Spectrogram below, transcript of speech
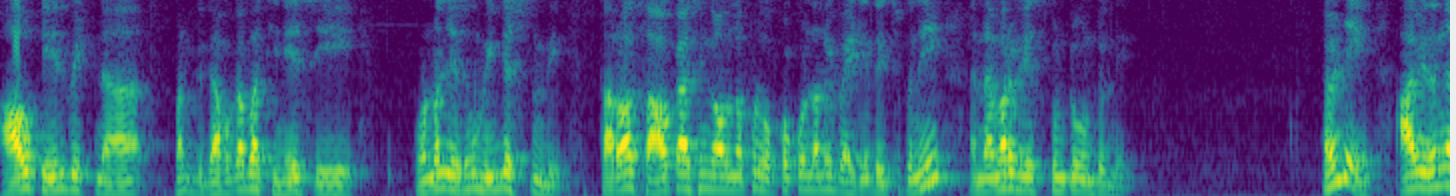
ఆవుకి ఏది పెట్టినా మనకి గబగబా తినేసి ఉండలు చేసుకుని మింగేస్తుంది. తర్వాత అవకాశంగా ఉన్నప్పుడు ఒక్కొక్క ఉండని బయటికి తెచ్చుకుని నెమర వేసుకుంటూ ఉంటుంది. ఏమండి? ఆ విధంగా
